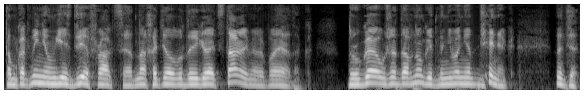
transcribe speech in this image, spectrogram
там как минимум есть две фракции. Одна хотела бы доиграть старый миропорядок, другая уже давно говорит, на него нет денег. Знаете,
